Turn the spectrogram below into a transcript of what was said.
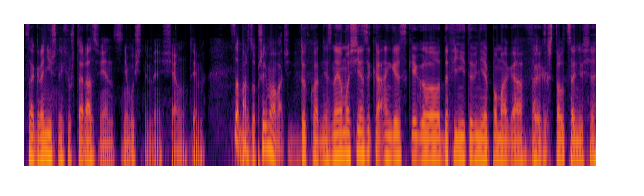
zagranicznych już teraz, więc nie musimy się tym za bardzo przejmować. Dokładnie, znajomość języka angielskiego definitywnie pomaga w Tak. kształceniu się.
